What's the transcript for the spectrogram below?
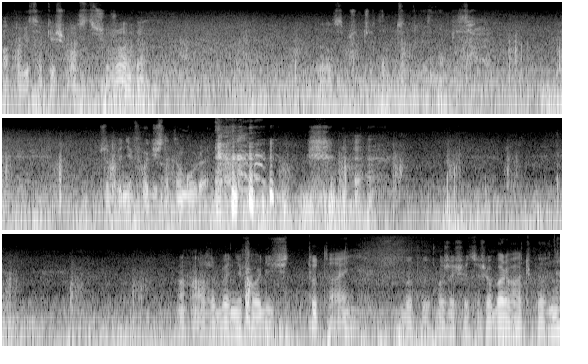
A tu jest jakieś ostrzeżenie. Teraz przeczytam, co tu jest napisane. Żeby nie wchodzić na tą górę. Aha, żeby nie wchodzić tutaj, bo tu może się coś oberwać pewnie.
